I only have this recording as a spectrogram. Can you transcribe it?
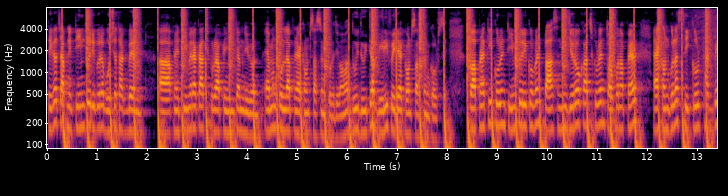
ঠিক আছে? আপনি টিম তৈরি করে বসে থাকবেন আপনি টিমেরা কাজ করে আপনি ইনকাম নেবেন, এমন করলে আপনার অ্যাকাউন্ট সাসপেন্ড করে দেবে। আমার দুই, দুইটা ভেরিফাইড অ্যাকাউন্ট সাসপেন্ড করছে। তো আপনারা কী করবেন? টিম তৈরি করবেন প্লাস নিজেরও কাজ করবেন, তখন আপনার অ্যাকাউন্টগুলো সিকিউর থাকবে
